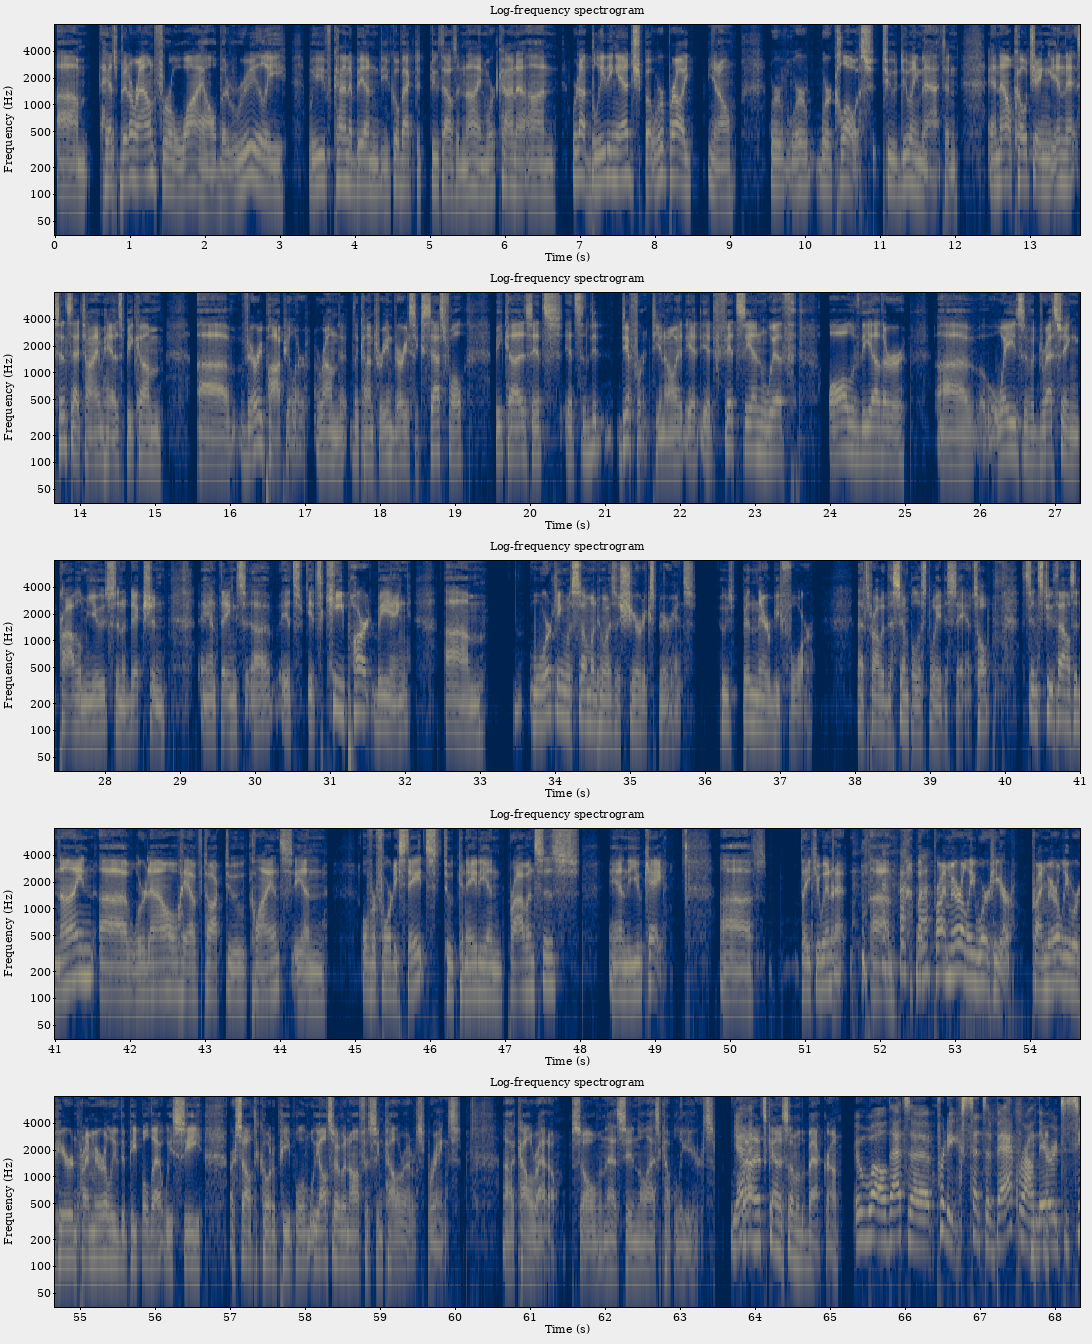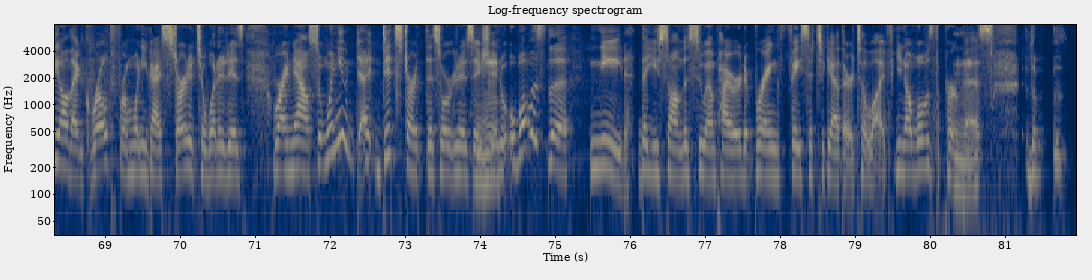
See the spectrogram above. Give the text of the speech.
um, has been around for a while, but really we've kind of been, you go back to 2009, we're kind of on, we're not bleeding edge, but we're probably, you know, we're, we're, we're close to doing that. And, and now coaching in that, since that time has become, uh, very popular around the, the country and very successful because it's, it's di- different, you know, it, it, it fits in with all of the other uh, ways of addressing problem use and addiction and things. Uh, its its key part being um, working with someone who has a shared experience, who's been there before. That's probably the simplest way to say it. So, since 2009, uh, we now have talked to clients in over 40 states, to Canadian provinces, and the UK. Uh, thank you, Internet. Um, but primarily, we're here. Primarily, we're here, and primarily the people that we see are South Dakota people. We also have an office in Colorado Springs, uh, Colorado. So, and that's in the last couple of years. Yeah. Uh, that's kind of some of the background. Well, that's a pretty extensive background there to see all that growth from when you guys started to what it is right now. So, when you uh, did start this organization, Mm-hmm. what was the need that you saw in the Sioux Empire to bring Face It Together to life? You know, what was the purpose? the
